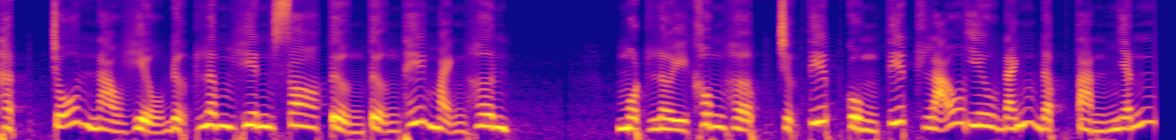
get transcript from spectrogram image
Thật, chỗ nào hiểu được Lâm Hiên so tưởng tượng thế mạnh hơn. Một lời không hợp trực tiếp cùng tiết lão yêu đánh đập tàn nhẫn.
